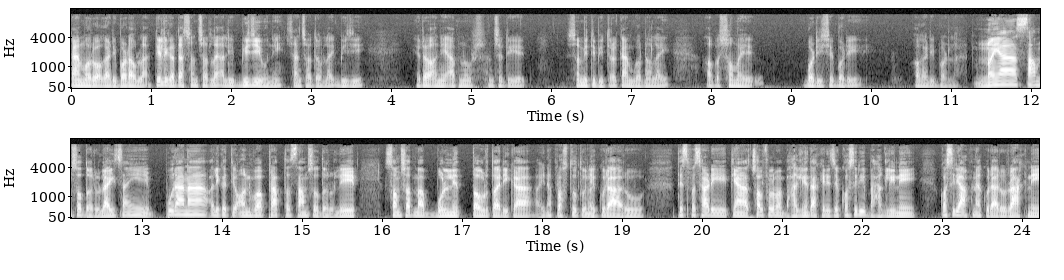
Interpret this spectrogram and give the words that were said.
कामहरू अगाडि बढाउला। त्यसले गर्दा संसदलाई अलिक बिजी हुने सांसदहरूलाई बिजी र अनि आफ्नो संसदीय समितिभित्र काम गर्नलाई अब समय बढी से बढी अगाडि बढ्ला। नयाँ सांसदहरूलाई चाहिँ पुराना अलिकति अनुभव प्राप्त सांसदहरूले संसदमा बोल्ने तौर तरिका होइन प्रस्तुत हुने कुराहरू त्यस पछाडि त्यहाँ छलफलमा भाग लिँदाखेरि चाहिँ कसरी भाग लिने कसरी आफ्ना कुराहरू राख्ने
